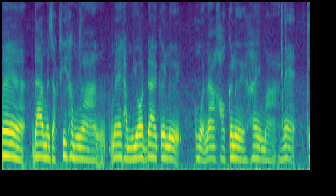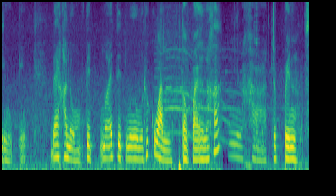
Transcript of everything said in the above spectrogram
แม่ได้มาจากที่ทำงาน แม่ทำยอดได้ก็เลย หัวหน้าเขาก็เลยให้มาแม่เก่งเก่ง ได้ขนมติดไม้ติดมือมาทุกวันต่อไปนะคะ นี่นะคะจะเป็นส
